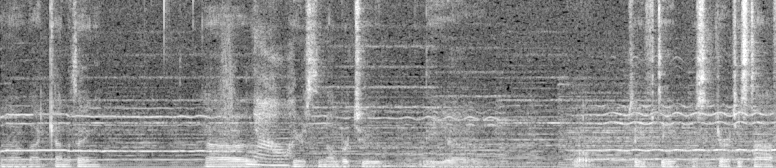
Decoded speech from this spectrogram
uh, that kind of thing. Uh, Now. Here's the number to the uh, well safety, the security staff.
